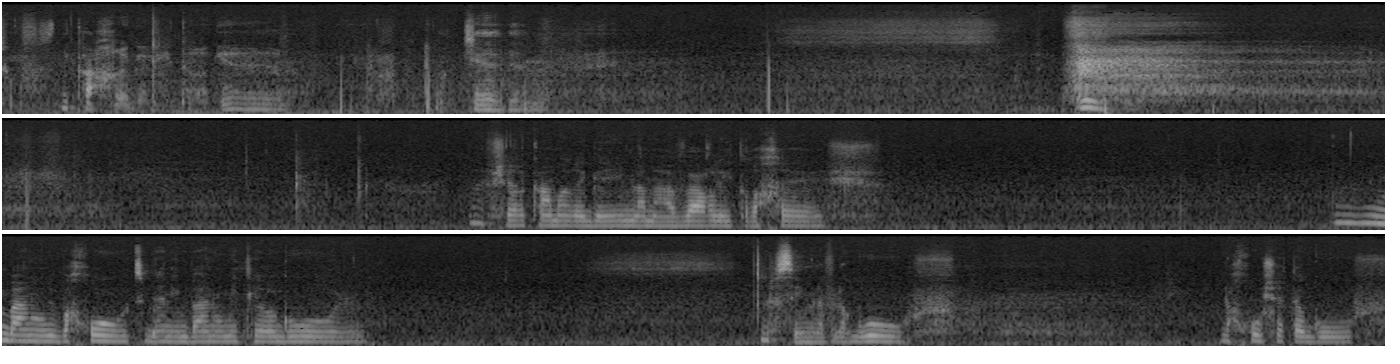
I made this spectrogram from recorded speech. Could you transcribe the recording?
טוב, אז ניקח רגע להתארגן, להתמקם. נאפשר כמה רגעים למעבר להתרחש. אם באנו מבחוץ, בין אם באנו מתרגול. לשים לב לגוף, לחוש את הגוף.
